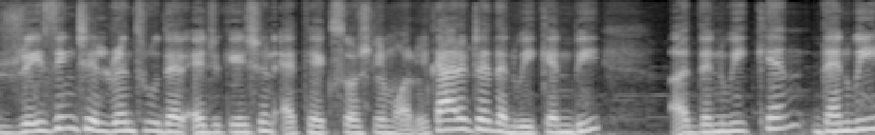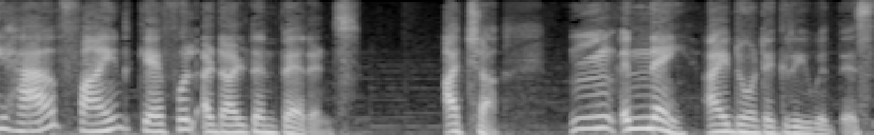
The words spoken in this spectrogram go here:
raising children through their education ethics social moral character then we can be then we can then we have find careful adult and parents अच्छा। नहीं I don't agree with this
